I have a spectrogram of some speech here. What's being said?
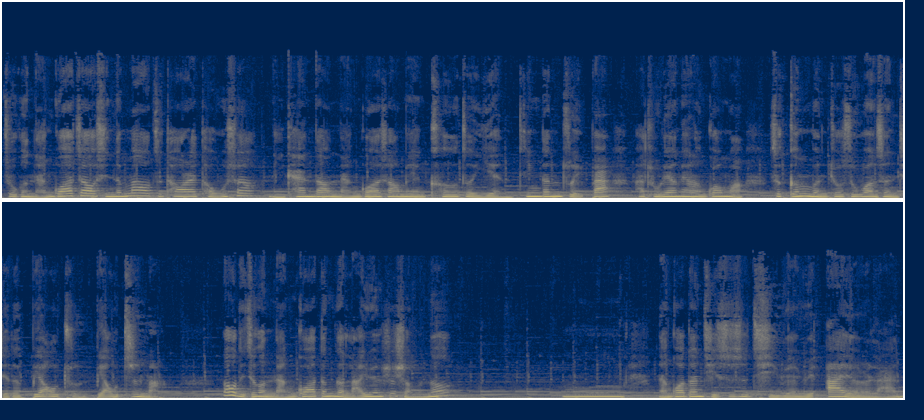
做个南瓜造型的帽子套在头上？你看到南瓜上面刻着眼睛跟嘴巴，发出亮亮的光芒，这根本就是万圣节的标准标志嘛！到底这个南瓜灯的来源是什么呢？嗯，南瓜灯其实是起源于爱尔兰，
